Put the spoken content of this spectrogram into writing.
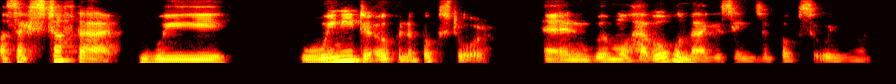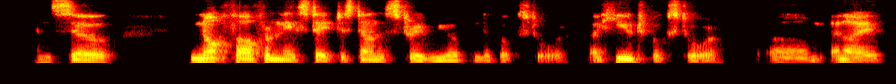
I was like, stuff that. We we need to open a bookstore and then we'll have all the magazines and books that we want. And so not far from the estate, just down the street, we opened a bookstore, a huge bookstore. Um, and I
